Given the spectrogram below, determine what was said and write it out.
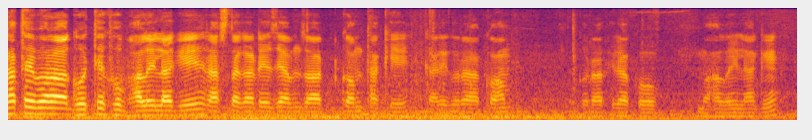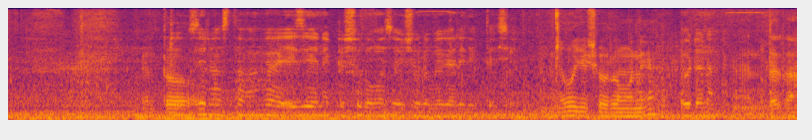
রাতে বেলা ঘুরতে খুব ভালোই লাগে। রাস্তাঘাটে জ্যামজট কম থাকে, গাড়ি ঘোড়া কম। ঘোরাফেরা খুব ভালোই লাগে। যে রাস্তা ভাঙা এই যে একটা শোরুম আছে ওই শোরুমে গাড়ি দেখতে ওই যে শোরুম মানে ওইটা না। দাদা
